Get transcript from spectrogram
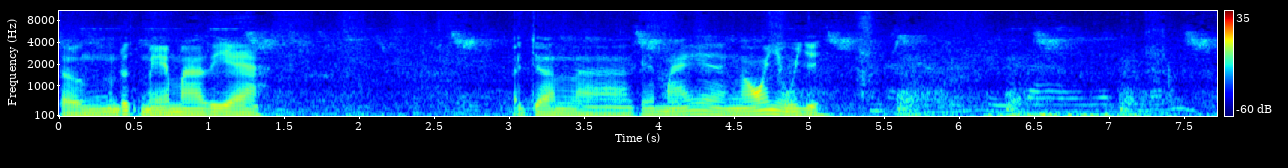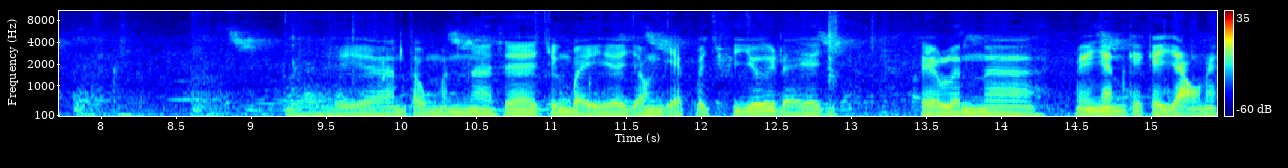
tượng Đức Mẹ Maria. Ở trên là cái máy ngói như quý vị. Thì à, anh Tùng mình à, sẽ chuẩn bị à, dọn dẹp ở phía dưới để leo lên mé nhánh cái cây dầu này.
